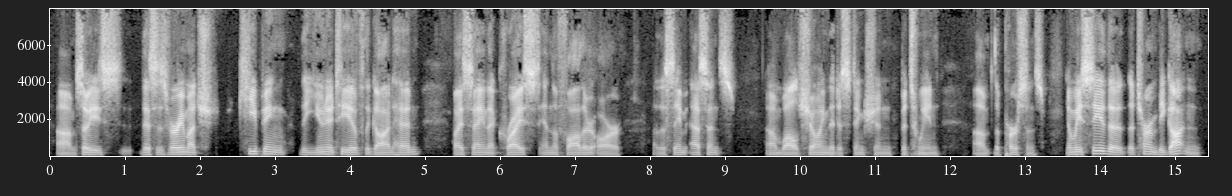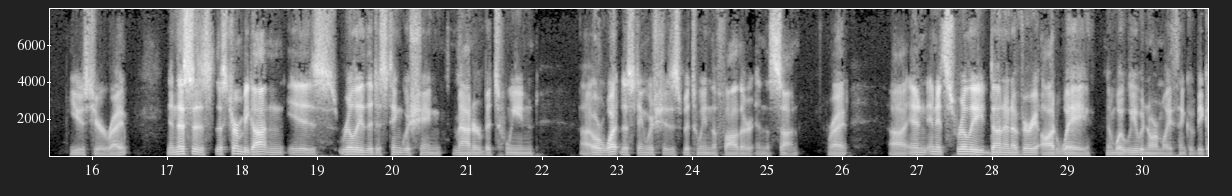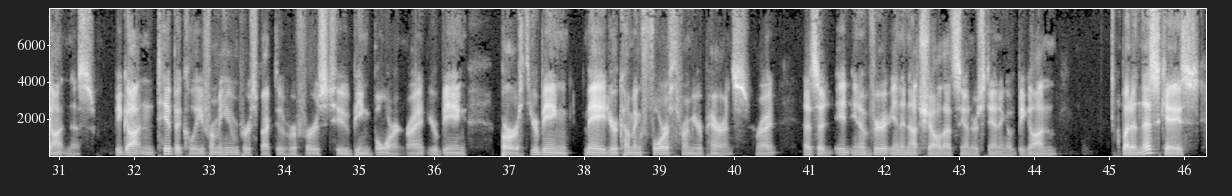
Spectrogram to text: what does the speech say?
Um, so he's, this is very much keeping the unity of the Godhead by saying that Christ and the Father are the same essence um, while showing the distinction between um, the persons. And we see the, the term begotten used here, right? And this is this term begotten is really the distinguishing matter between, uh, or what distinguishes between the Father and the Son, right? Uh, and and it's really done in a very odd way than what we would normally think of begottenness begotten typically from a human perspective refers to being born, right? You're being birthed, you're being made, you're coming forth from your parents, right? That's a in, in a very in a nutshell, that's the understanding of begotten. But in this case,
